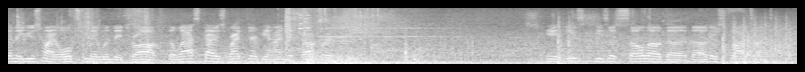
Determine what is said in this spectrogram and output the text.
Gonna use my ultimate when they drop. The last guy's right there behind the cover. He, he's he's a solo. The the other squad's on. Placing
